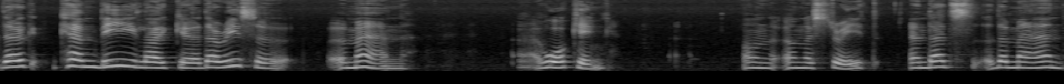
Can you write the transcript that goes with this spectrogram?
there can be like uh, there is a, a man uh, walking on on the street and that's the man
